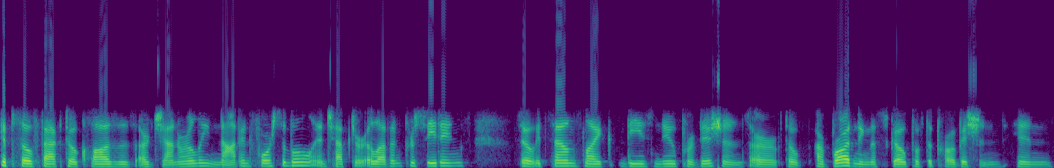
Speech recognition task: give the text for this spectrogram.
ipso facto clauses are generally not enforceable in Chapter 11 proceedings. So it sounds like these new provisions are, are broadening the scope of the prohibition in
